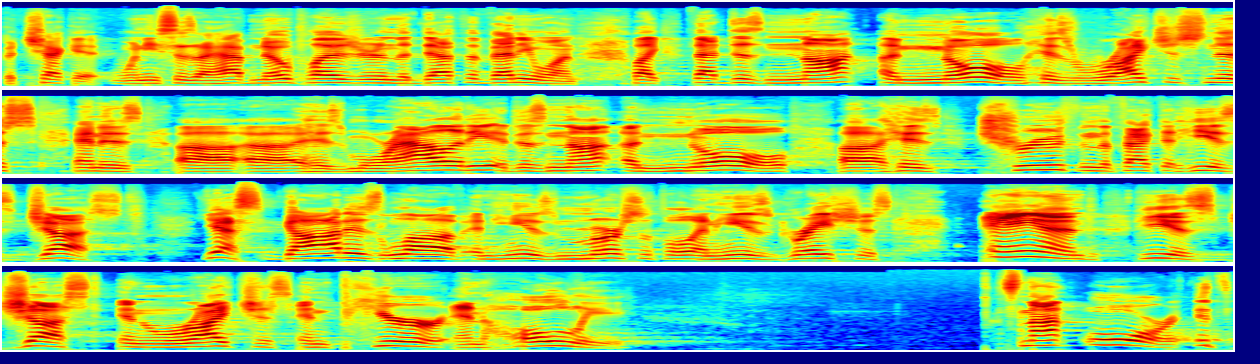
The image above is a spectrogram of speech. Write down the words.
But check it. When he says, I have no pleasure in the death of anyone, like that does not annul his righteousness and his, uh, uh, his morality. It does not annul uh, his truth and the fact that he is just. Yes, God is love and he is merciful and he is gracious and he is just and righteous and pure and holy. It's not or. It's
